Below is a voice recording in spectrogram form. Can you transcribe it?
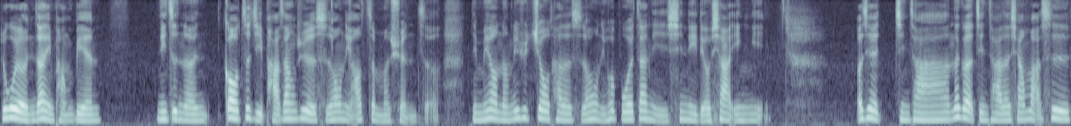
如果有人在你旁边，你只能够自己爬上去的时候，你要怎么选择？你没有能力去救他的时候，你会不会在你心里留下阴影？而且警察那个警察的想法是：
